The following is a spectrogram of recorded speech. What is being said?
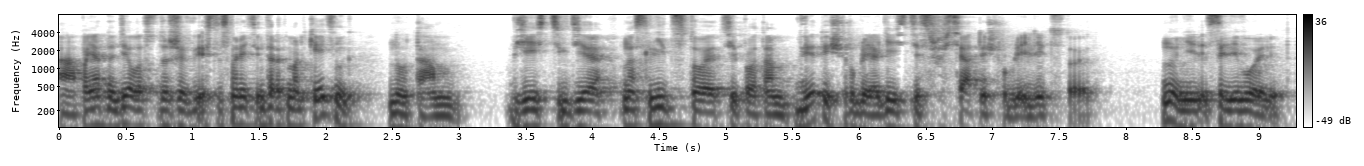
А понятное дело, что даже если смотреть интернет-маркетинг, ну, там есть, где у нас лид стоит, типа, там, 2000 рублей, а где есть 60 тысяч рублей лид стоит. Ну, не целевой лид.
